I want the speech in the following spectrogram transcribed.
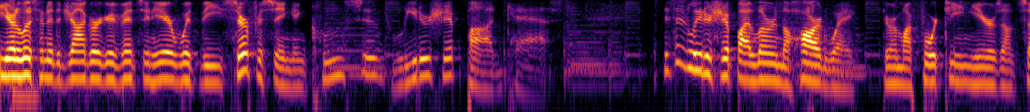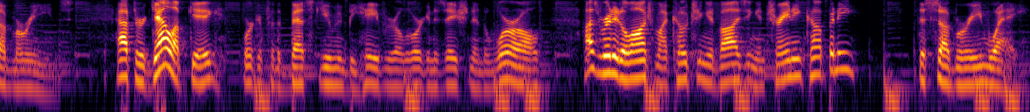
You're listening to John Gregory Vincent here with the Surfacing Inclusive Leadership Podcast. This is leadership I learned the hard way during my 14 years on submarines. After a Gallup gig, working for the best human behavioral organization in the world, I was ready to launch my coaching, advising, and training company, The Submarine Way.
